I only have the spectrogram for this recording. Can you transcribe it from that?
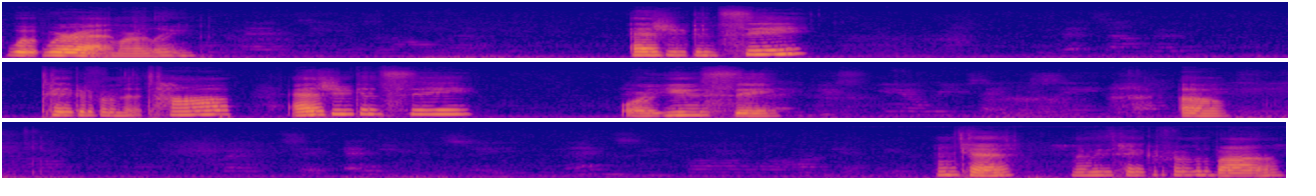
What we're at, Marlene. As you can see, take it from the top. As you can see, or you see. Oh. Okay, let me take it from the bottom.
